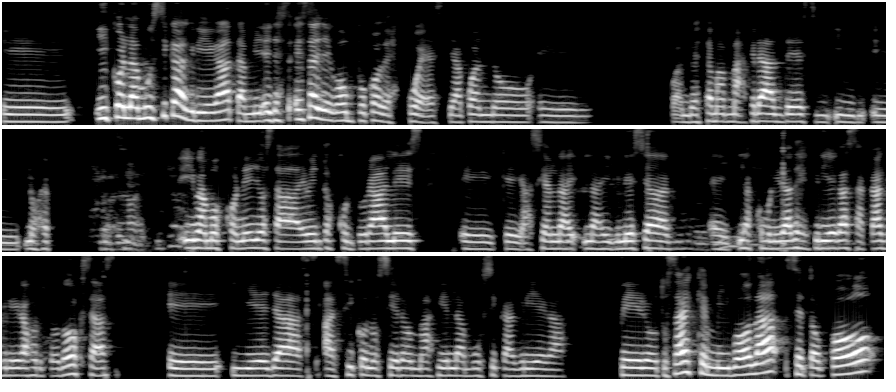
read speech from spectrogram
eh, y con la música griega también, ella, esa llegó un poco después, ya cuando, cuando estaban más grandes y, y, y los íbamos con ellos a eventos culturales eh, que hacían la, la iglesia, eh, las comunidades griegas acá, griegas ortodoxas, eh, y ellas así conocieron más bien la música griega. Pero tú sabes que en mi boda se tocó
